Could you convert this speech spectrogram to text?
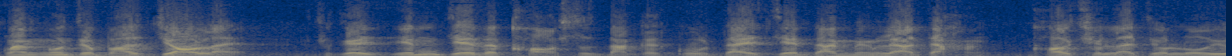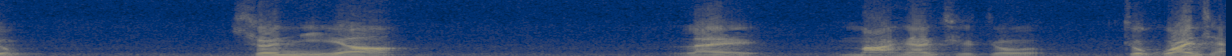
关公就把他叫来，这个应届的考试大概古代简单明了的很，考起来就录用。说你要来马上去做做官去，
